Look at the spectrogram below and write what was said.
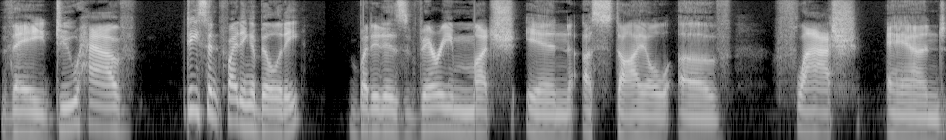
They do have decent fighting ability, but it is very much in a style of flash and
